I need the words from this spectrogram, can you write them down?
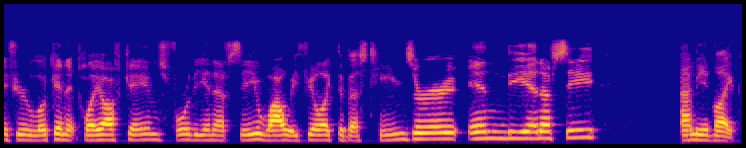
if you're looking at playoff games for the NFC, while we feel like the best teams are in the NFC, I mean, like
